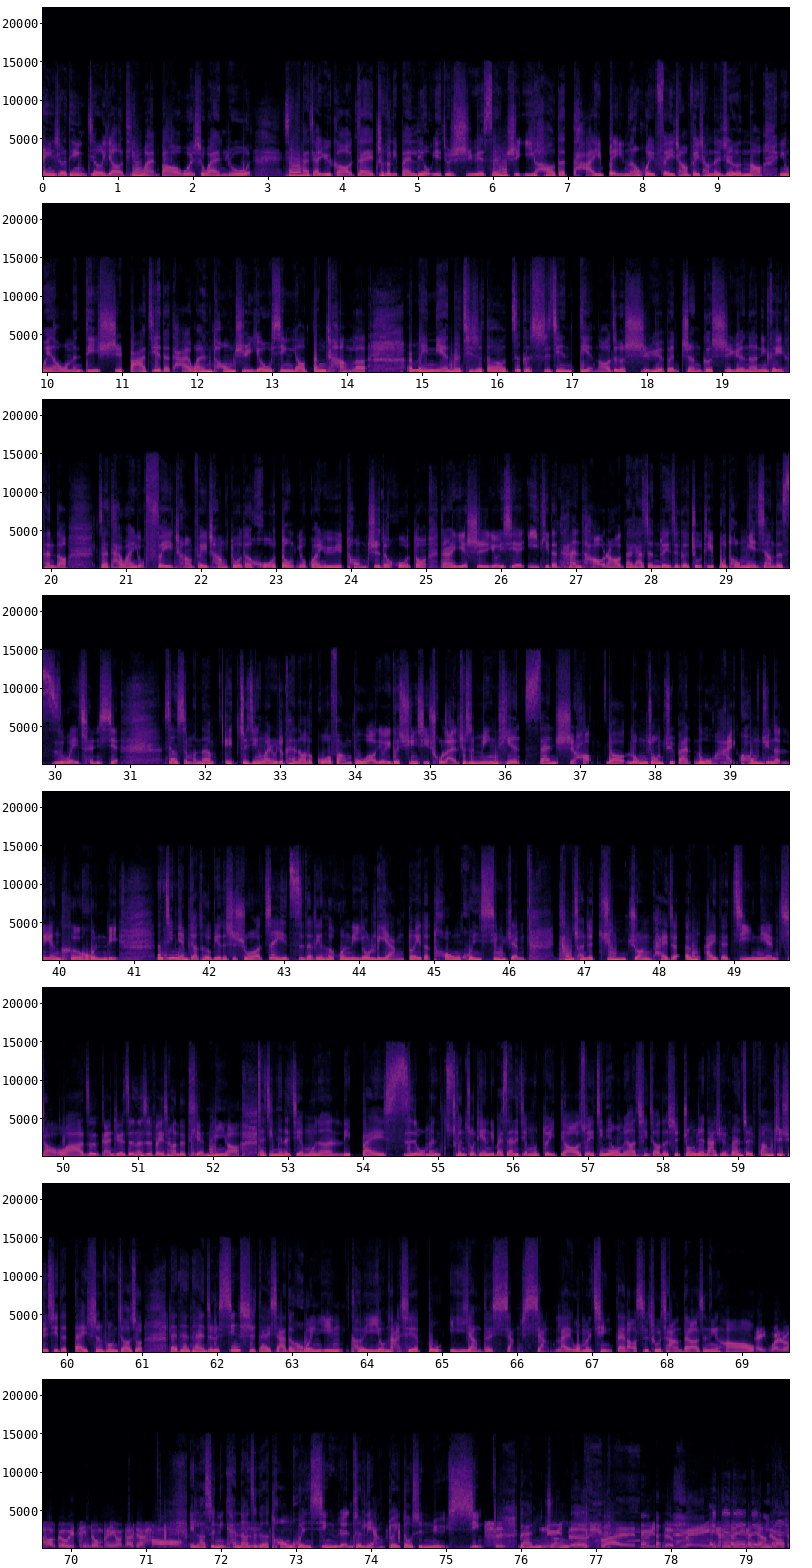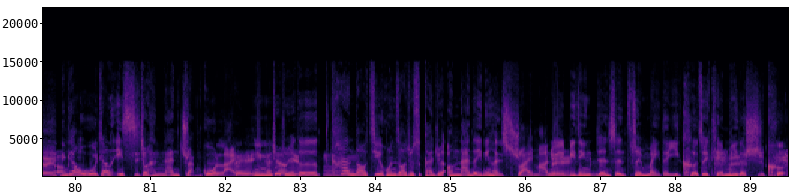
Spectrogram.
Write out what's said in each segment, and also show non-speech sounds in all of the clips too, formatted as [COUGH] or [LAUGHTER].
欢迎收听《就有听晚报》，我是宛如。先跟大家预告，在这个礼拜六，也就是十月三十一号的台北呢，会非常非常的热闹，因为呢，我们第十八届的台湾同志游行要登场了。而每年呢，其实到这个时间点哦，这个十月份，整个十月呢，您可以看到，在台湾有非常非常多的活动，有关于同志的活动，当然也是有一些议题的探讨，然后大家针对这个主题不同面向的思维呈现，像什么呢？诶，最近宛如就看到了国防部哦，有一个讯息出来，就是明天三十号要隆重举办陆海空军的联合婚礼。那今年比较特别的是说，这一次的联合婚礼有两对的同婚新人，他们穿着军装拍着恩爱的纪念照，哇，这个感觉真的是非常的甜蜜哦。在今天的节目呢，礼拜四我们跟昨天礼拜三的节目对调，所以今天我们要请教的是中正大学犯罪防治学系的戴生峰教授，来谈谈这个新时代下的婚姻可以有哪些不一样的想象。来，我们请戴老师出场。戴老师您好，哎，宛如好，各位听众朋友大家好。哎，老师，你看到这个同婚新人，这两对都是女性，是男装女的帅，女的美。[LAUGHS] 哎，对对 [LAUGHS] 对，你看你看我我这样一时就很难转过来对，你们就觉得看到结婚照就是感觉哦，男的一定很帅嘛，因为毕竟人生最美的一刻、最甜蜜的时刻。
